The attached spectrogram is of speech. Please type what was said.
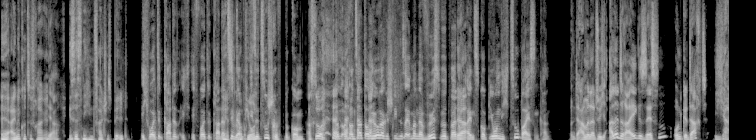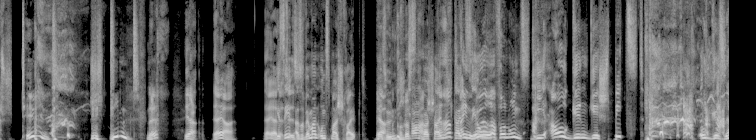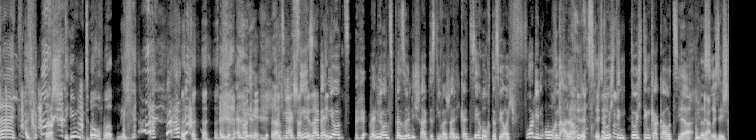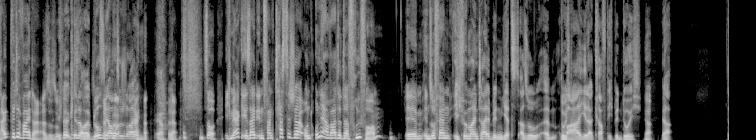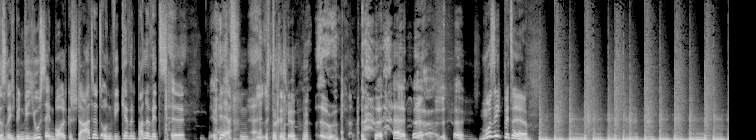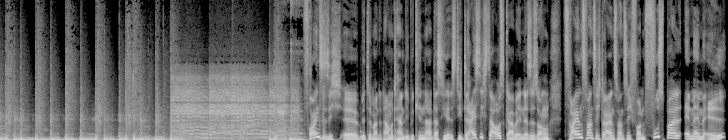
Äh, eine kurze Frage. Ja. Ist das nicht ein falsches Bild? Ich wollte gerade, ich, ich wollte gerade erzählen, wir haben diese Zuschrift bekommen. Ach so. Und, und uns hat doch ein Hörer geschrieben, dass er immer nervös wird, weil Ja. doch ein Skorpion nicht zubeißen kann. Und da haben wir natürlich alle drei gesessen und gedacht, ja, stimmt. stimmt. Ne? Ja. Ja, ja. Ja, ja. Ihr das seht, ist- also wenn man uns mal schreibt, Ja, persönlich, das ist auch die an. Da hat Wahrscheinlichkeit ein sehr Hörer hoch. von uns die Augen gespitzt und gesagt, das stimmt doch was nicht. Also Okay, ihr, ich merke schon, seht, ihr seid wenn in- ihr uns, wenn ihr uns persönlich schreibt, ist die Wahrscheinlichkeit sehr hoch, dass wir euch vor den Ohren aller durch den, durch den Kakao ziehen. Ja, das Ja. ist richtig. Schreibt bitte weiter. Also so viel Ja, genau, hör bloß nicht auf zu schreiben. Ja. So, ich merke, ihr seid in fantastischer und unerwarteter Frühform. Ähm, insofern, Ich ich, für meinen Teil bin jetzt, also ähm, Durch damit. jeder Kraft, ich bin durch. Ja. Ja. Das ist richtig. Ich bin wie Usain Bolt gestartet und wie Kevin Panewitz äh, im ersten Drittel. Musik bitte. Freuen Sie sich äh, bitte, meine Damen und Herren, liebe Kinder. Das hier ist die 30. Ausgabe in der Saison 22-23 von Fußball MML,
